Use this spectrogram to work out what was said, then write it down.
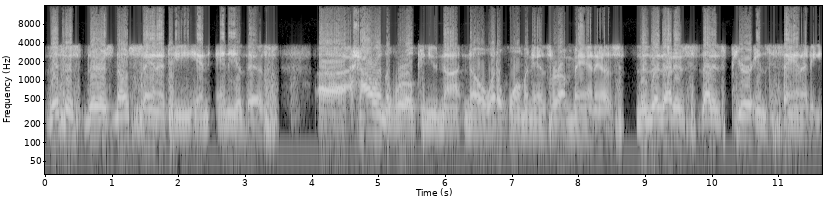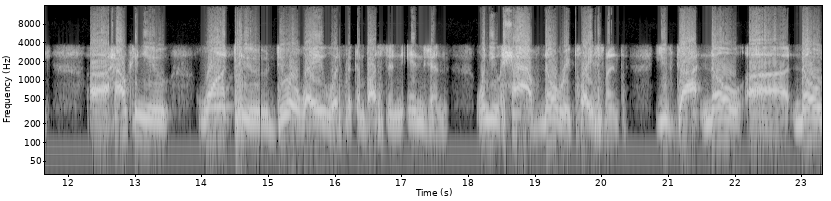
This is there is no sanity in any of this. Uh, how in the world can you not know what a woman is or a man is? That is that is pure insanity. Uh, how can you want to do away with the combustion engine when you have no replacement. You've got no uh, no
